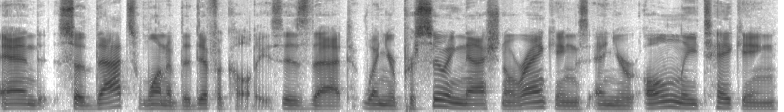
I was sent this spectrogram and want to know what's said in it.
And so that's one of the difficulties is that when you're pursuing national rankings and you're only taking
